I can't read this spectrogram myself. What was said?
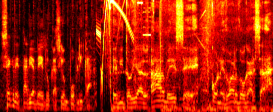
secretaria de Educación Pública. Editorial ABC con Eduardo Garza.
